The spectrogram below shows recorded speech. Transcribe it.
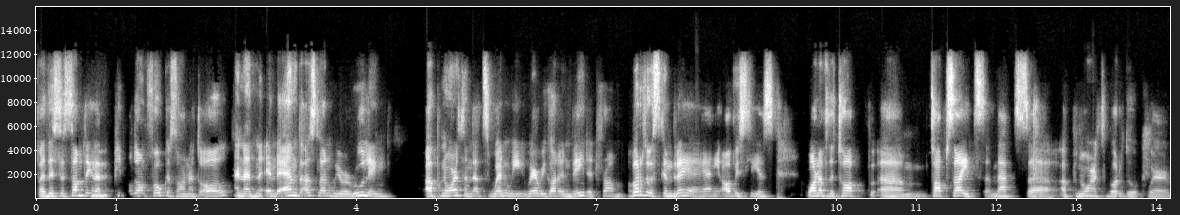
but this is something mm. that hmm. people don't focus on at all and in, in the end aslan we were ruling up north and that's when we where we got invaded from Bordo Iskandria yani obviously is one of the top um, top sites, and that's uh, up north. Bordo, we're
